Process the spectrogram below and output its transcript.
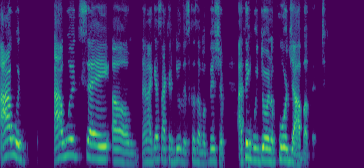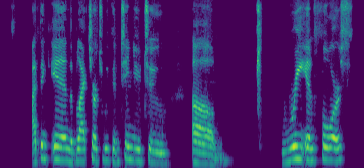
I would I would say, um, and I guess I can do this because I'm a bishop. I think we're doing a poor job of it. I think in the Black church we continue to um, reinforce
